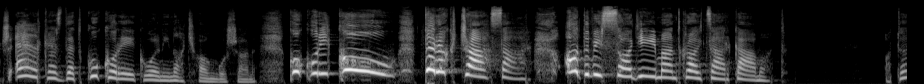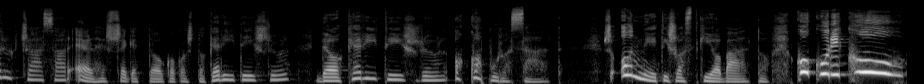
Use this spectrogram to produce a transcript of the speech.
és elkezdett kukorékolni nagy hangosan. Kukurikó! Török császár! Add vissza a gyémánt krajcárkámat! A török császár elhessegette a kakast a kerítésről, de a kerítésről a kapura szállt, s onnét is azt kiabálta. Kukurikó!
